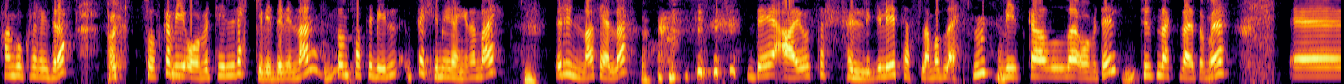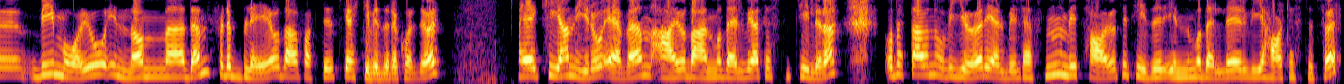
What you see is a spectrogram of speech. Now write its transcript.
Ha en god kveld videre. Takk. Så skal vi over til rekkeviddevinneren, som satt i bilen veldig mye lenger enn deg. Runda fjellet. Det er jo selvfølgelig Tesla Model S-en vi skal eh, over til. Tusen takk til deg, Tommy. Eh, vi må jo innom eh, den, for det ble jo da faktisk rekkevidderekord i år. Eh, Kia Niro EV-en er jo da en modell vi har testet tidligere. Og dette er jo noe vi gjør i elbiltesten. Vi tar jo til tider inn modeller vi har testet før,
